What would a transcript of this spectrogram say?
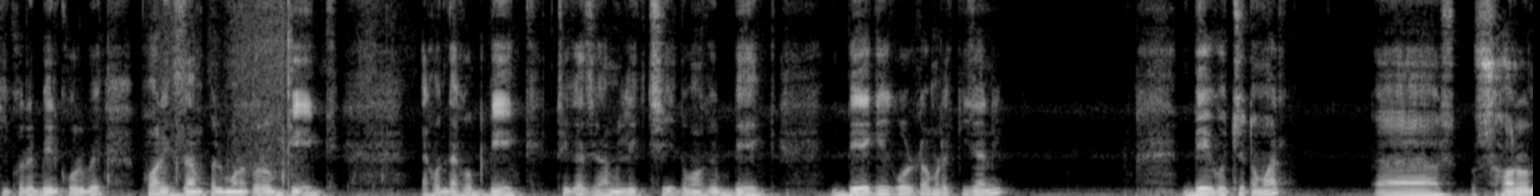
কী করে বের করবে? ফর এক্সাম্পল মনে করো বেগ এখন দেখো বেগ ঠিক আছে? আমি লিখছি তোমাকে বেগ বেগ ইগোলটা আমরা কি জানি? বেগ হচ্ছে তোমার স্মরণ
